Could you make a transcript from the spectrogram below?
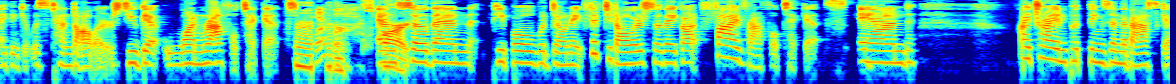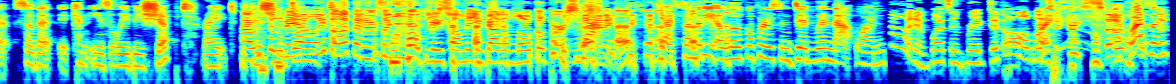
I think it was $10, you get one raffle ticket. Mhm. Clever. And Smart. so then people would donate $50. So they got five raffle tickets. And I try and put things in the basket so that it can easily be shipped, right? I was Because you immediately thought that. I was like, oh, please tell me you got a local person. Yeah. winning. yeah, somebody, a local person did win that one. No, and it wasn't rigged at all, was Right. it, Krista? It wasn't.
